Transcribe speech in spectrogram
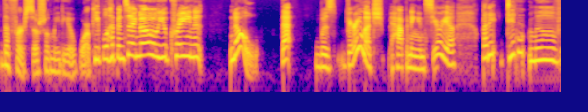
the first social media war. People have been saying, oh, Ukraine. No, was very much happening in Syria, but it didn't move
